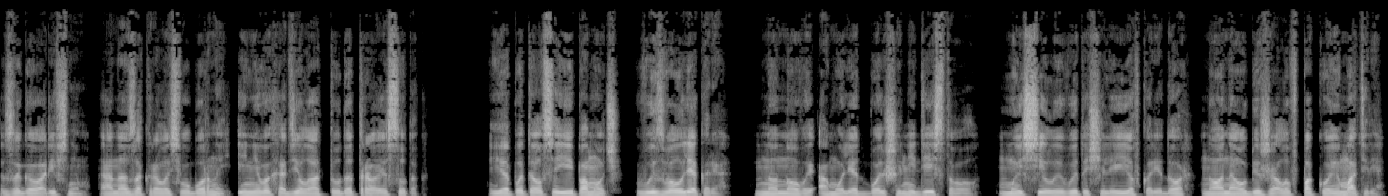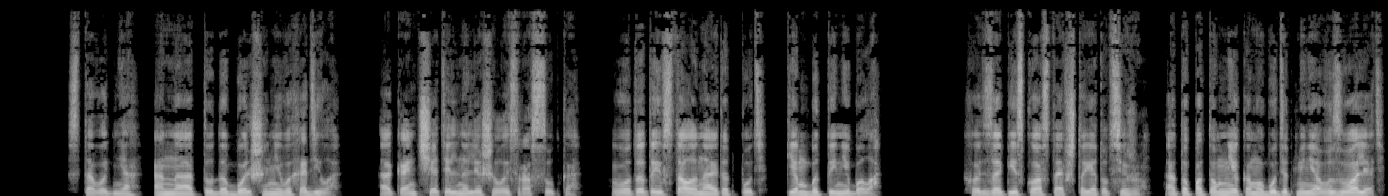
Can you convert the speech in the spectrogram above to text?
Заговорив с ним, она закрылась в уборной и не выходила оттуда трое суток. Я пытался ей помочь, вызвал лекаря, но новый амулет больше не действовал. Мы силой вытащили ее в коридор, но она убежала в покое матери. С того дня она оттуда больше не выходила. Окончательно лишилась рассудка. Вот это и встала на этот путь кем бы ты ни была. Хоть записку оставь, что я тут сижу, а то потом некому будет меня вызволять».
